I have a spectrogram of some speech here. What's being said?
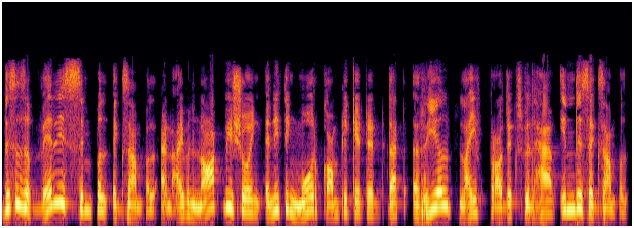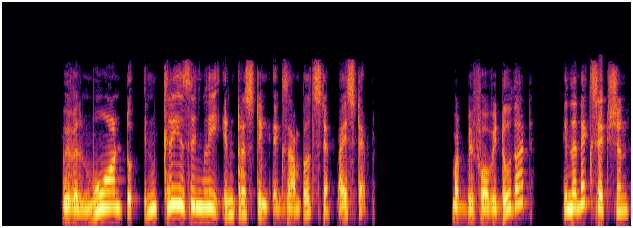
This is a very simple example and I will not be showing anything more complicated that real life projects will have in this example. We will move on to increasingly interesting examples step by step. But before we do that, in the next section,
